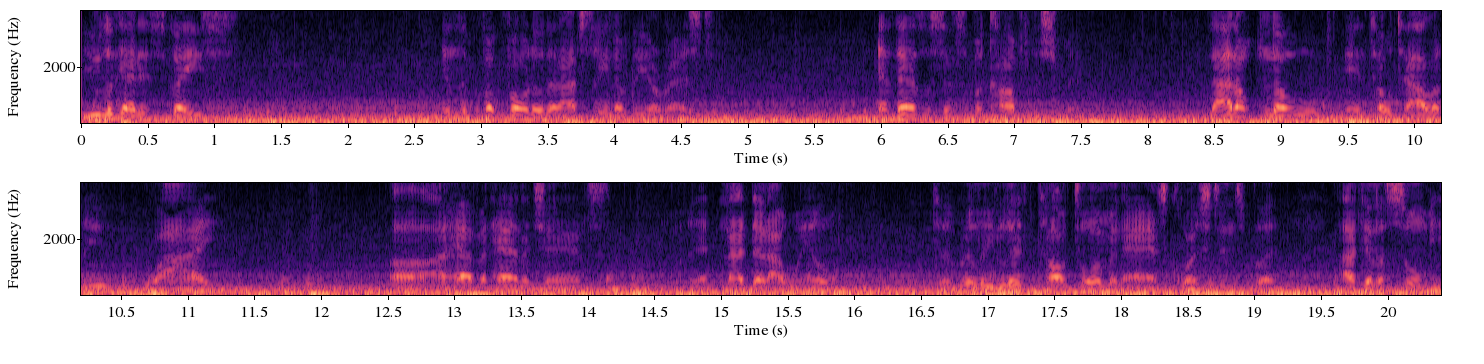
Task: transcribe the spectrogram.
You look at his face in the photo that I've seen of the arrest, and there's a sense of accomplishment. Now, I don't know in totality why. Uh, I haven't had a chance, not that I will, to really talk to him and ask questions, but I can assume he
